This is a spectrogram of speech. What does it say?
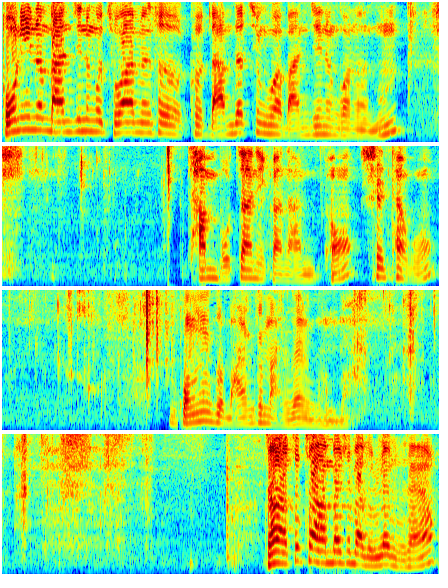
본인은 만지는 거 좋아하면서 그 남자친구가 만지는 거는, 음? 잠못 자니까 난, 어? 싫다고? 본인도 만지면 안 되는 건 뭐. 자, 추천 한 번씩만 눌러주세요.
